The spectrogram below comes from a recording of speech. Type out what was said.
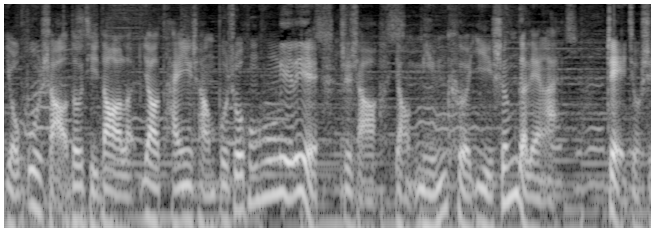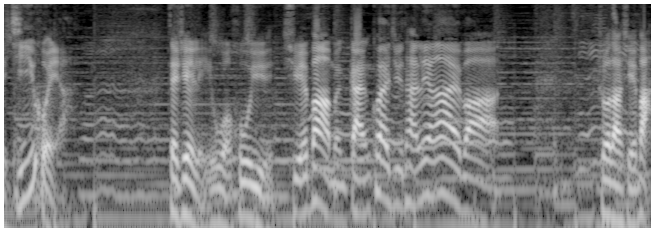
有不少都提到了要谈一场不说轰轰烈烈，至少要铭刻一生的恋爱，这就是机会啊！在这里，我呼吁学霸们赶快去谈恋爱吧。说到学霸，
